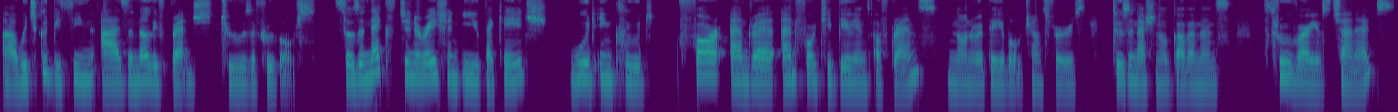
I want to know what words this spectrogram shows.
uh, which could be seen as an olive branch to the frugals. So the next generation EU package would include 440 billions of grants, non-repayable transfers to the national governments through various channels.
